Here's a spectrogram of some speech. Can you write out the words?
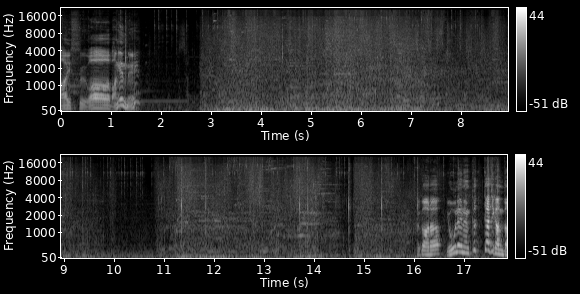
나이스. 와 망했네. 그거 알아? 요네는 끝까지 간다.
